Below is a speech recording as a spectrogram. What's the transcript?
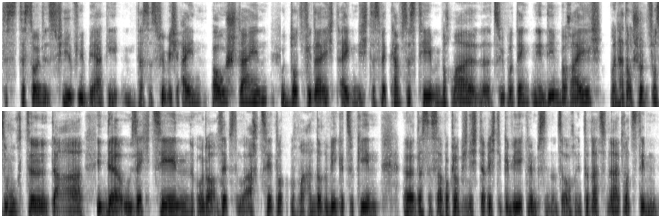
das, das sollte es viel, viel mehr geben. Das ist für mich ein Baustein und dort vielleicht eigentlich das Wettkampfsystem nochmal äh, zu überdenken in dem Bereich. Man hat auch schon versucht, äh, da in der U16 oder selbst U18 dort nochmal andere Wege zu gehen. Äh, das ist aber, glaube ich, nicht der richtige Weg. Wir müssen uns auch international trotzdem ein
